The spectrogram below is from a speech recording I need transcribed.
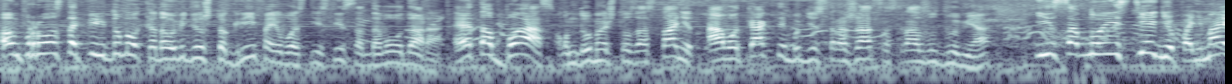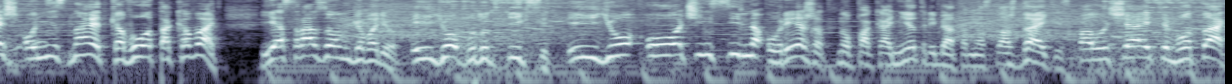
Он просто передумал, когда увидел, что Грифа его снесли с одного удара. Это Бас. Он думает, что застанет. А вот как ты будешь сражаться сразу с двумя? И со мной и с тенью, понимаешь? Он не знает, кого атаковать. Я сразу вам говорю, ее будут фиксить. Ее очень сильно урежут. Но пока нет, ребята, наслаждайтесь. Получаете вот так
